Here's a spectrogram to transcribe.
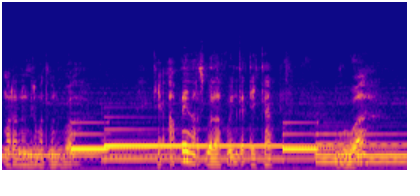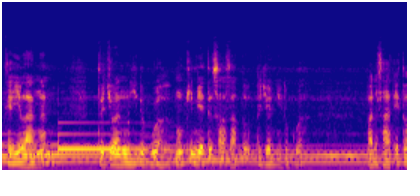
merenung di rumah teman gue kayak apa yang harus gue lakuin ketika gue kehilangan tujuan hidup gue mungkin dia itu salah satu tujuan hidup gue pada saat itu.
